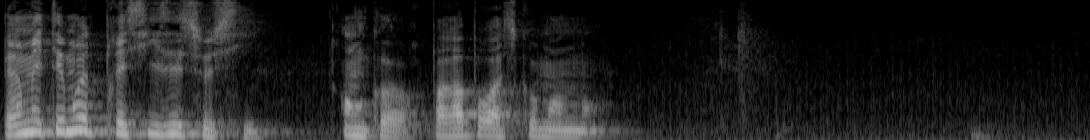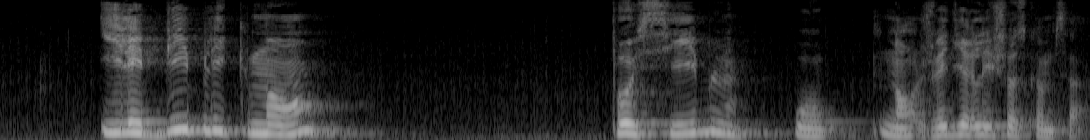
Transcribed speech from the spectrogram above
Permettez-moi de préciser ceci, encore, par rapport à ce commandement. Il est bibliquement possible, ou non, je vais dire les choses comme ça.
